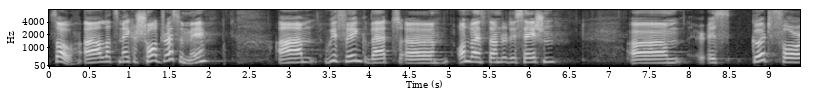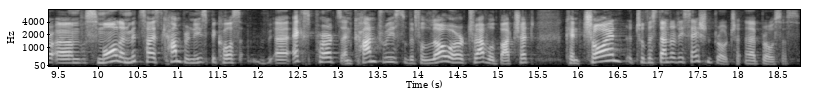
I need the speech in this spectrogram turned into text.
So uh, let's make a short resume. Um, we think that uh, online standardization um, is good for um, small and mid-sized companies because uh, experts and countries with a lower travel budget can join to the standardization uh, process.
